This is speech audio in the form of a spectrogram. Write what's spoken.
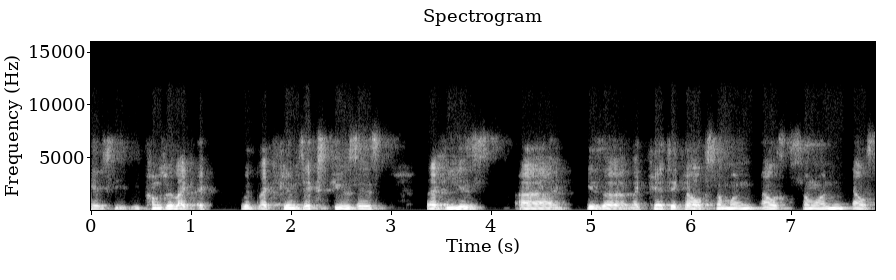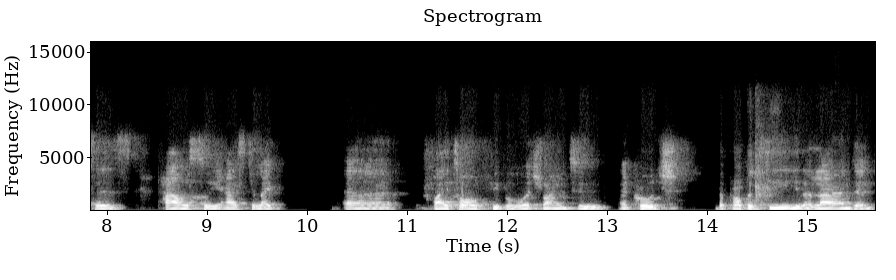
gives he comes with like with like flimsy excuses that he is uh, he's a like caretaker of someone else, someone else's house, so he has to like uh, fight off people who are trying to encroach the property, the land, and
